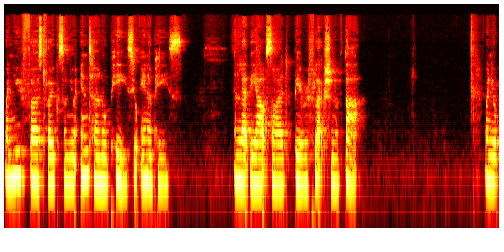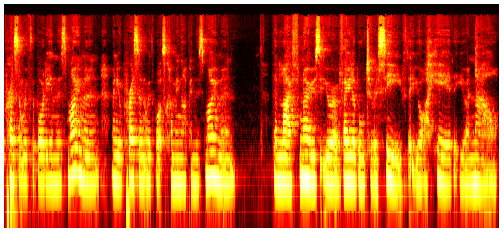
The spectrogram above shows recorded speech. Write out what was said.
when you first focus on your internal peace, your inner peace, and let the outside be a reflection of that. When you're present with the body in this moment, when you're present with what's coming up in this moment, then life knows that you're available to receive, that you are here, that you are now,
